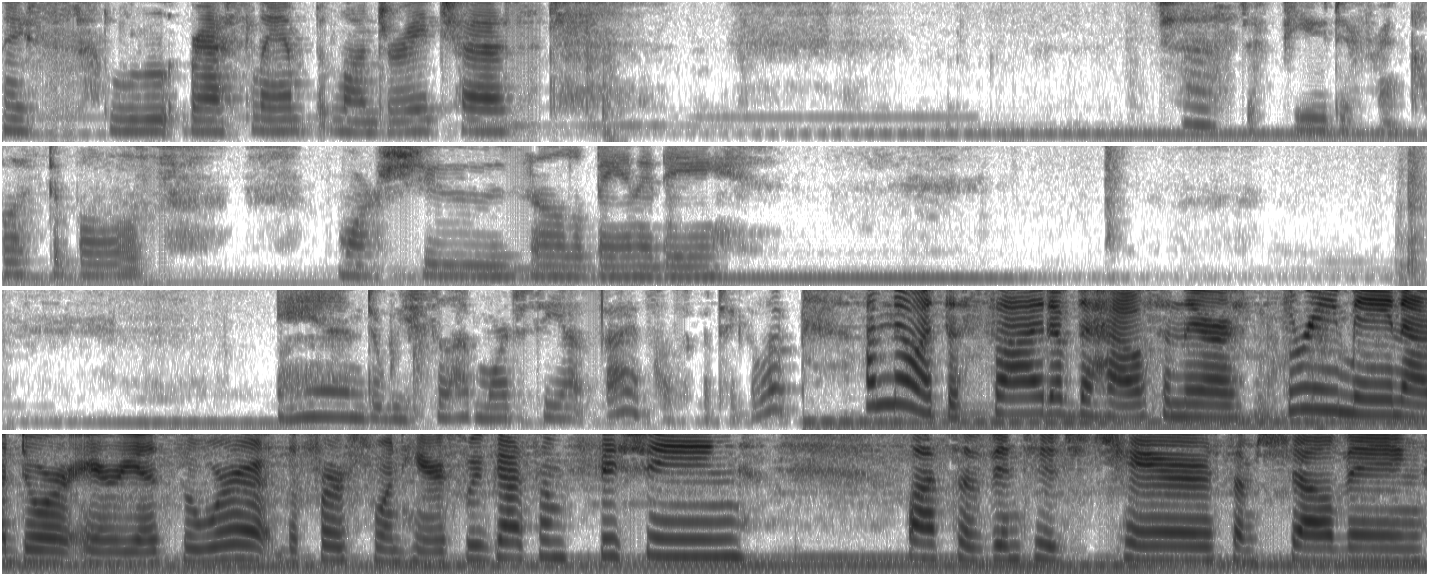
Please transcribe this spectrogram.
Nice brass lamp lingerie chest. Just a few different collectibles, more shoes, a little vanity. And we still have more to see outside, so let's go take a look. I'm now at the side of the house, and there are three main outdoor areas. So we're at the first one here. So we've got some fishing, lots of vintage chairs, some shelving.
